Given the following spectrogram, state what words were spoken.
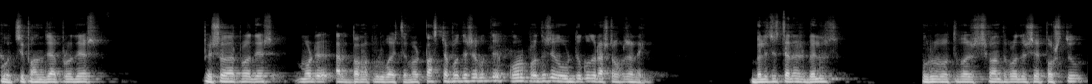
পশ্চিম পাঞ্জাব প্রদেশ, পেশোয়ার প্রদেশ, মোটে আর বাংলা পূর্ব পাকিস্তান। মোট পাঁচটা প্রদেশের মধ্যে কোন প্রদেশে উর্দু কোনো রাষ্ট্রভাষা নেই? বেলুচিস্তানের বেলুচ, পূর্ব সীমান্ত প্রদেশের পশতু,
